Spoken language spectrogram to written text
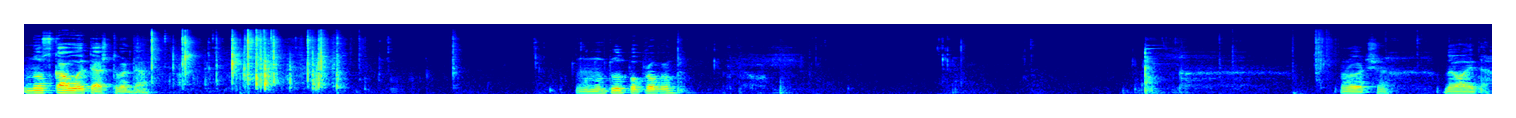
Ну, з кавою теж тверде. Ну тут попробуємо. Коротше, давайте.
